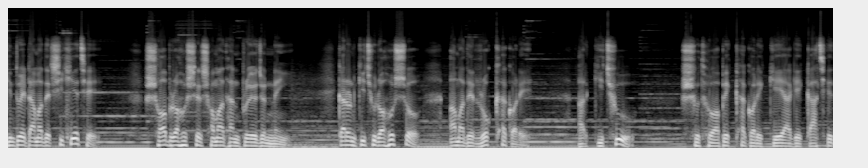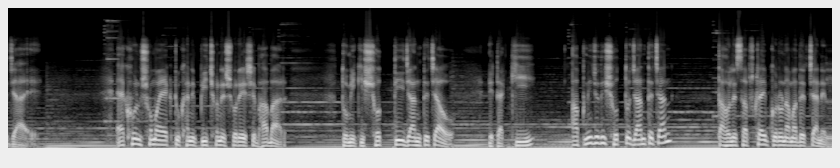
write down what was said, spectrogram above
কিন্তু এটা আমাদের শিখিয়েছে। সব রহস্যের সমাধান প্রয়োজন নেই, কারণ কিছু রহস্য আমাদের রক্ষা করে, আর কিছু শুধু অপেক্ষা করে কে আগে কাছে যায়। এখন সময় একটুখানি পিছনে সরে এসে ভাবার। তুমি কি সত্যি জানতে চাও? এটা কি? আপনি যদি সত্য জানতে চান, তাহলে সাবস্ক্রাইব করুন আমাদের চ্যানেল,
